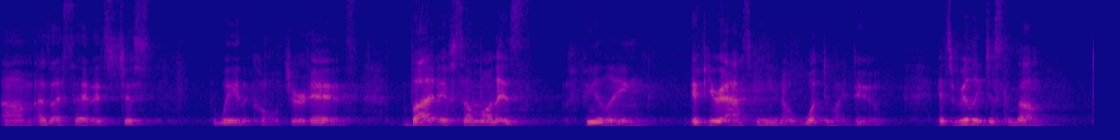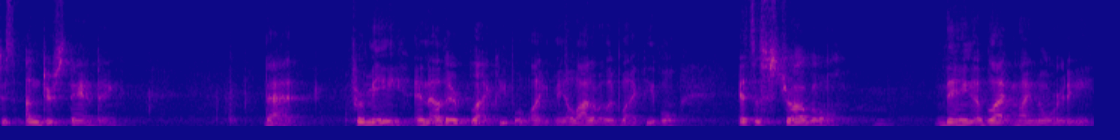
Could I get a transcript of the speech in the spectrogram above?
Um, as I said, it's just the way the culture is. But if someone is feeling, if you're asking, you know, what do I do? It's really just about just understanding that for me and other black people like me, a lot of other black people, it's a struggle being a black minority.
